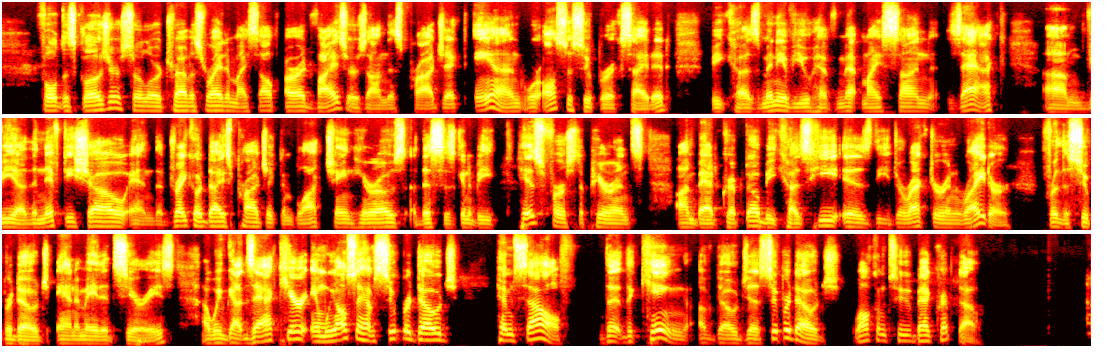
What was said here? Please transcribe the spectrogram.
full disclosure, Sir Lord Travis Wright and myself are advisors on this project. And we're also super excited because many of you have met my son, Zach, um, via the Nifty Show and the Draco Dice Project and Blockchain Heroes. This is going to be his first appearance on Bad Crypto because he is the director and writer for the Super Doge animated series. Uh, we've got Zach here, and we also have Super Doge himself, the, the king of Doges. Super Doge, welcome to Bad Crypto.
